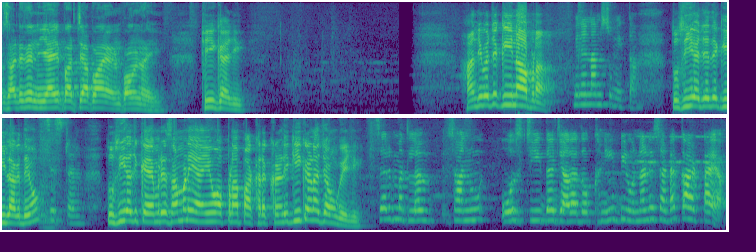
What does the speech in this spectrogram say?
ਸਾਡੇ ਤੇ ਨਜਾਇਜ਼ ਪਰਚਾ ਪਾਉਣ ਪਾਉਣਾ ਜੀ। ਠੀਕ ਹੈ ਜੀ। ਹਾਂਜੀ ਬੱਚੇ ਕੀ ਨਾਮ ਆਪਣਾ? ਮੇਰਾ ਨਾਮ ਸੁਮਿਤਾ। ਤੁਸੀਂ ਅਜੇ ਦੇ ਕੀ ਲੱਗਦੇ ਹੋ? ਸਿਸਟਰ ਤੁਸੀਂ ਅੱਜ ਕੈਮਰੇ ਸਾਹਮਣੇ ਆਏ ਹੋ ਆਪਣਾ ਪੱਖ ਰੱਖਣ ਲਈ ਕੀ ਕਹਿਣਾ ਚਾਹੋਗੇ ਜੀ? ਸਰ ਮਤਲਬ ਸਾਨੂੰ ਉਸ ਚੀਜ਼ ਦਾ ਜ਼ਿਆਦਾ ਦੁੱਖ ਨਹੀਂ ਵੀ ਉਹਨਾਂ ਨੇ ਸਾਡਾ ਘਰ ਟਾਇਆ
